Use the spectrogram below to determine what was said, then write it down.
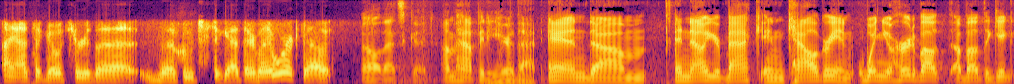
I had to go through the the hoops to get there, but it worked out. Oh, that's good. I'm happy to hear that. And um, and now you're back in Calgary. And when you heard about about the gig,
